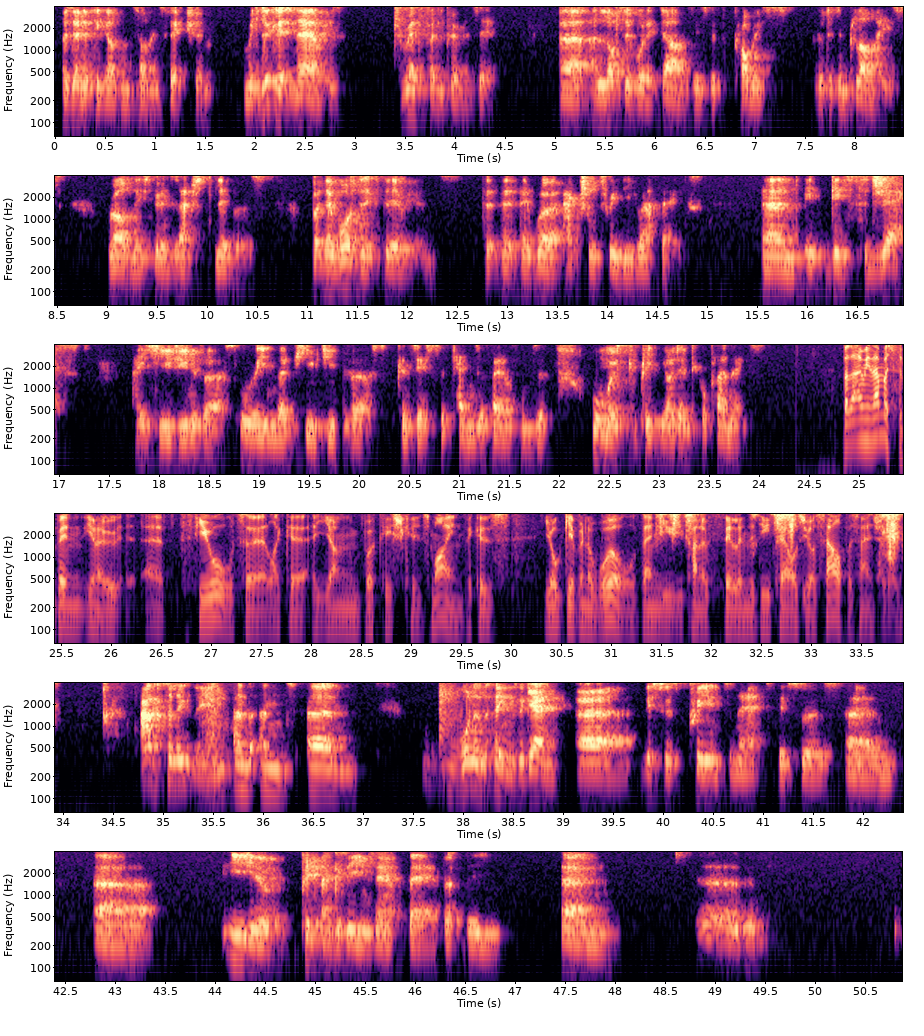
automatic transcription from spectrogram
as anything other than science fiction. When you look at it now, it's dreadfully primitive. Uh, a lot of what it does is with the promise that it implies, rather than the experience it actually delivers but there was an experience that, that there were actual 3D graphics, and it did suggest a huge universe, or even though the huge universe consists of tens of thousands of almost completely identical planets. But I mean, that must have been, you know, uh, fuel to like a, a, young bookish kid's mind because you're given a world, then you kind of fill in the details yourself, essentially. Absolutely, and and, and um, one of the things, again, uh, this was pre-internet. This was um, uh, you know print magazines out there, but the, um, uh,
